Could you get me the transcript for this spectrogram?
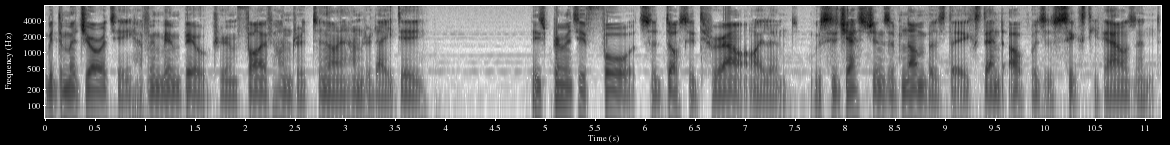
with the majority having been built during 500 to 900 AD. These primitive forts are dotted throughout Ireland, with suggestions of numbers that extend upwards of 60,000.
